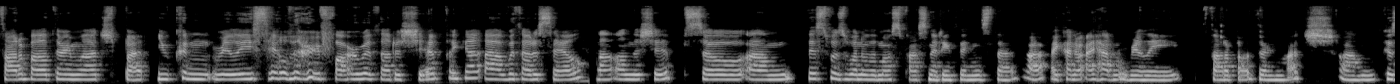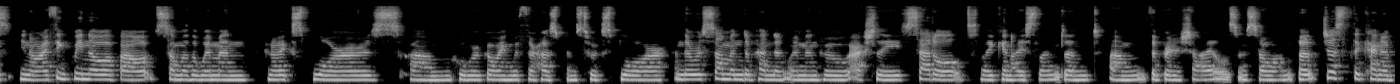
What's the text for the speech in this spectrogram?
thought about very much, but you couldn't really sail very far without a ship, I guess, uh, without a sail uh, on the ship. So um, this was one of the most fascinating things that I, I kind of I hadn't really thought about very much because um, you know I think we know about some of the women kind of explorers um, who were going with their husbands to explore, and there were some independent women who actually settled, like in Iceland and um, the British Isles and so on. But just the kind of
